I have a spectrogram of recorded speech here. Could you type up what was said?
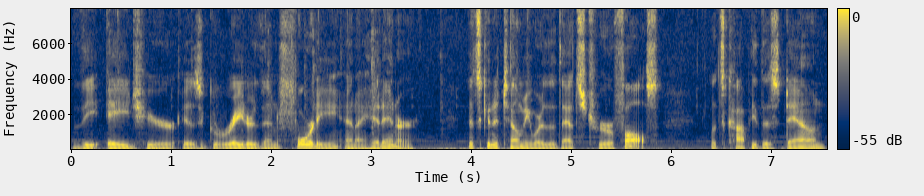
the age here is greater than 40 and I hit enter, it's going to tell me whether that's true or false. Let's copy this down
